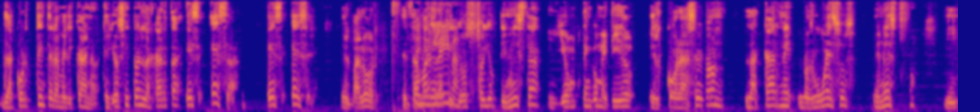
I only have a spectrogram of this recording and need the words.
la Corte Interamericana que yo cito en la carta es esa, es ese el valor. De tal manera que yo soy optimista y yo tengo metido el corazón, la carne, los huesos en esto y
